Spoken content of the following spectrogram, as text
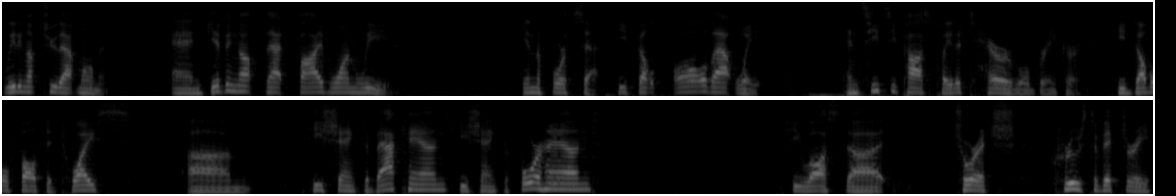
leading up to that moment, and giving up that 5 1 lead in the fourth set. He felt all that weight. And Tsitsipas played a terrible breaker. He double faulted twice. Um, he shanked a backhand. He shanked a forehand. He lost. Uh, Coric cruised to victory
